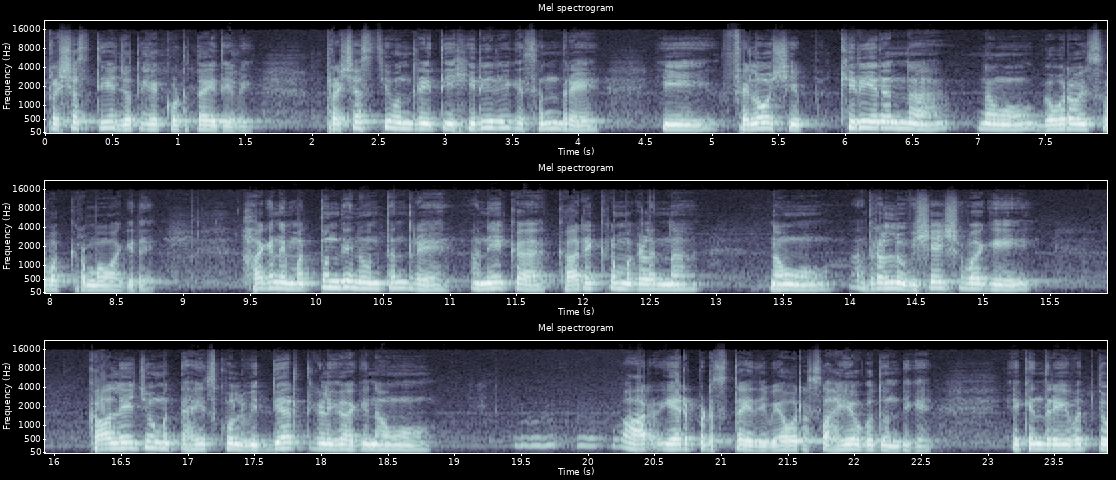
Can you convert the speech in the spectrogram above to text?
ಪ್ರಶಸ್ತಿಯ ಜೊತೆಗೆ ಕೊಡ್ತಾ ಇದ್ದೀವಿ. ಪ್ರಶಸ್ತಿ ಒಂದು ರೀತಿ ಹಿರಿಯರಿಗೆ ಸಂದರೆ ಈ ಫೆಲೋಶಿಪ್ ಕಿರಿಯರನ್ನು ನಾವು ಗೌರವಿಸುವ ಕ್ರಮವಾಗಿದೆ. ಹಾಗೆಯೇ ಮತ್ತೊಂದೇನು ಅಂತಂದರೆ ಅನೇಕ ಕಾರ್ಯಕ್ರಮಗಳನ್ನು ನಾವು ಅದರಲ್ಲೂ ವಿಶೇಷವಾಗಿ ಕಾಲೇಜು ಮತ್ತು ಹೈಸ್ಕೂಲ್ ವಿದ್ಯಾರ್ಥಿಗಳಿಗಾಗಿ ನಾವು ಆರ್ ಏರ್ಪಡಿಸ್ತಾ ಇದ್ದೀವಿ ಅವರ ಸಹಯೋಗದೊಂದಿಗೆ. ಏಕೆಂದರೆ ಇವತ್ತು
